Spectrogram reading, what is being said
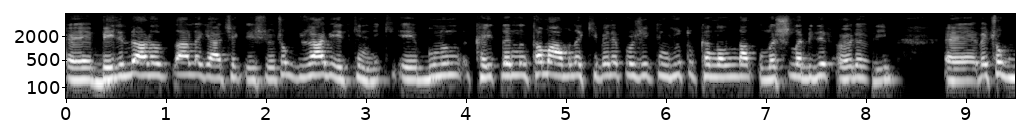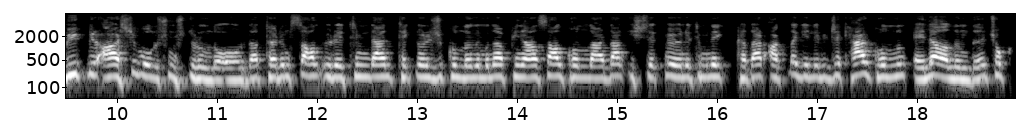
Ee, belirli aralıklarla gerçekleşiyor. Çok güzel bir etkinlik. Ee, bunun kayıtlarının tamamına Kibele Project'in YouTube kanalından ulaşılabilir. Öyle diyeyim. Ee, ve çok büyük bir arşiv oluşmuş durumda orada. Tarımsal üretimden teknoloji kullanımına, finansal konulardan işletme yönetimine kadar akla gelebilecek her konunun ele alındığı çok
